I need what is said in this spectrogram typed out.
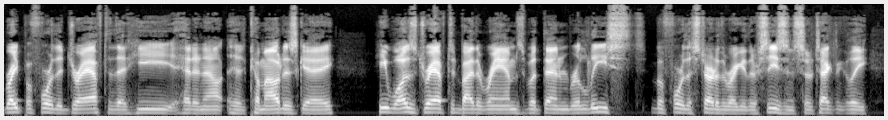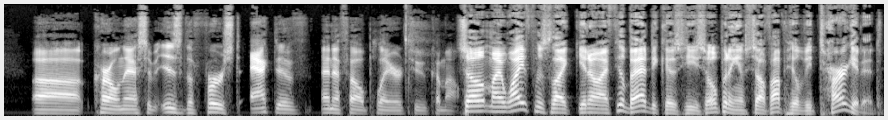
right before the draft that he had announced had come out as gay. He was drafted by the Rams, but then released before the start of the regular season. So technically, uh, Carl Nassib is the first active NFL player to come out. So my wife was like, you know, I feel bad because he's opening himself up. He'll be targeted,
